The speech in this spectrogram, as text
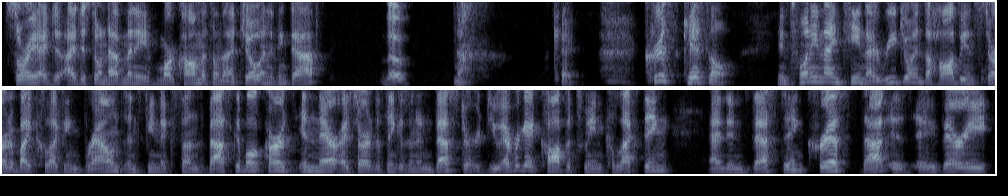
sorry I, ju- I just don't have many more comments on that. Joe anything to add? No no. Okay. Chris kissel in 2019 i rejoined the hobby and started by collecting browns and phoenix suns basketball cards. In there i started to think as an investor. Do you ever get caught between collecting and investing? Chris that is a very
